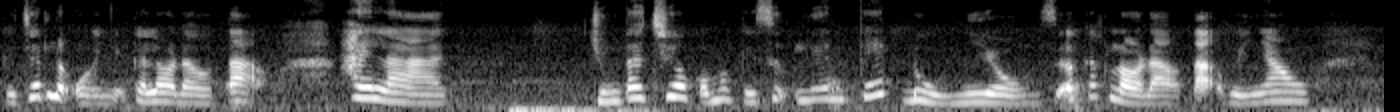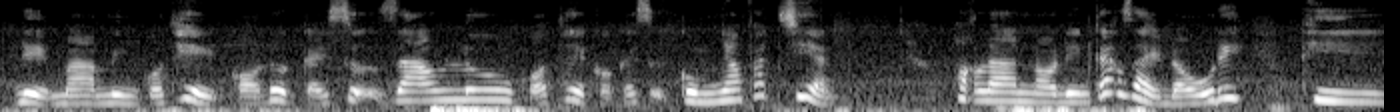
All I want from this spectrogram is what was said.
cái chất lượng của những cái lò đào tạo hay là chúng ta chưa có một cái sự liên kết đủ nhiều giữa các lò đào tạo với nhau để mà mình có thể có được cái sự giao lưu có thể có cái sự cùng nhau phát triển. Hoặc là nói đến các giải đấu đi thì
